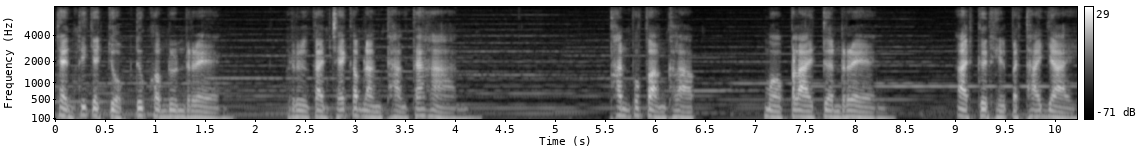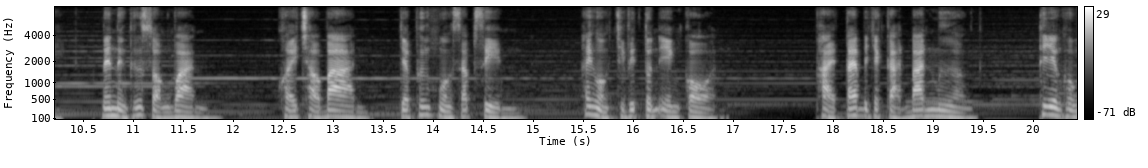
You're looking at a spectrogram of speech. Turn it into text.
แทนที่จะจบด้วยความรุนแรง หรือการใช้กำลังทางทหาร ท่านผู้ฟังครับ หมอปลายเตือนแรง อาจเกิดเหตุปะทะใหญ่ในหนึ่งถึงสองวันขอให้ชาวบ้านอย่าพิ่งห่วงทรัพย์สิน ให้ห่วงชีวิตตนเองก่อน ภายใต้บรรยากาศบ้านเมือง ที่ยังคง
